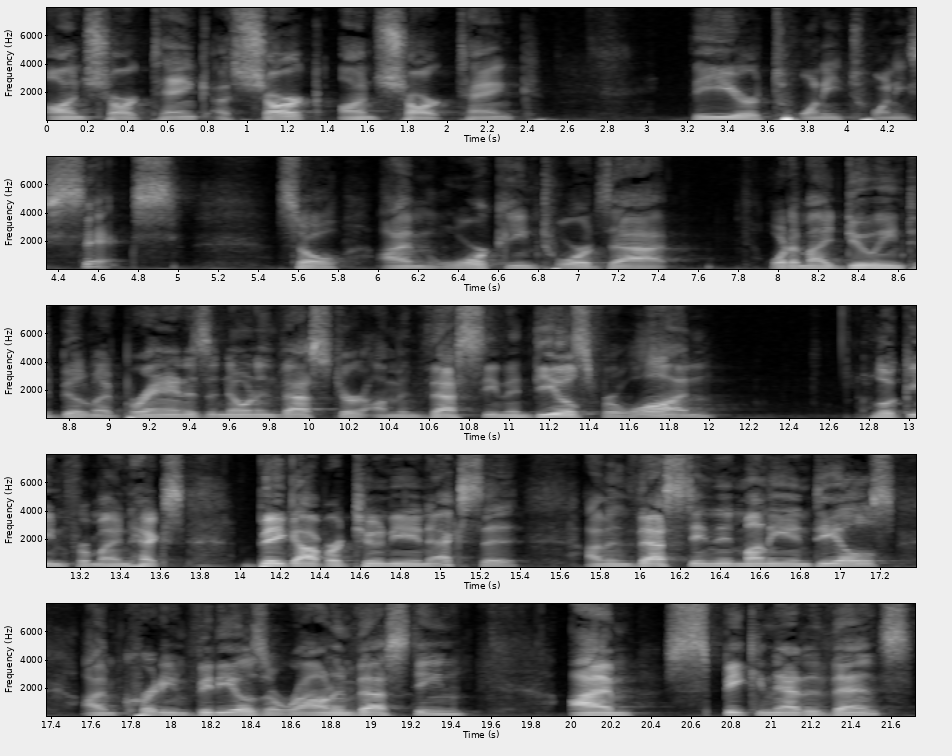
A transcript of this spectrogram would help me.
on Shark Tank, a shark on Shark Tank, the year 2026. So I'm working towards that. What am I doing to build my brand as a known investor? I'm investing in deals for one, looking for my next big opportunity and exit. I'm investing in money in deals. I'm creating videos around investing. I'm speaking at events.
